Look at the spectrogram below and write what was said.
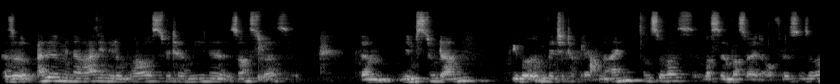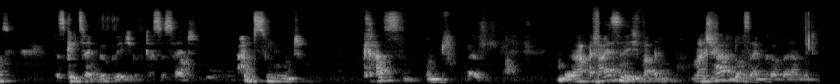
also alle Mineralien, die du brauchst, Vitamine, sonst was, ähm, nimmst du dann über irgendwelche Tabletten ein und sowas, was du im Wasser halt auflöst und sowas. Das gibt es halt wirklich und das ist halt absolut krass und äh, ich weiß nicht, man schadet doch seinem Körper damit.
